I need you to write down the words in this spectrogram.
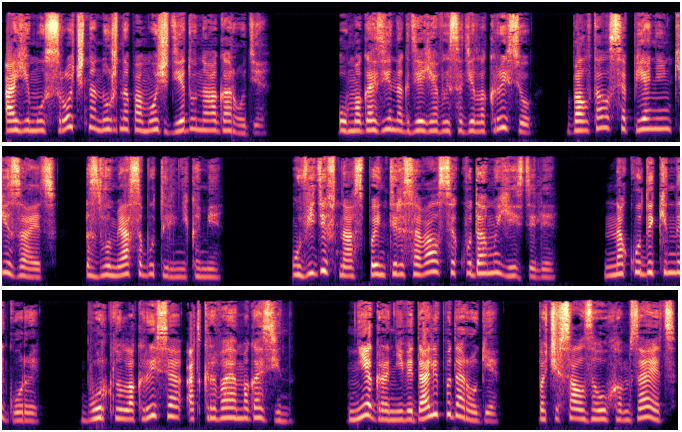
А ему срочно нужно помочь деду на огороде. У магазина, где я высадила крысю, болтался пьяненький заяц с двумя собутыльниками. Увидев нас, поинтересовался, куда мы ездили. На Кудыкины горы. Буркнула крыся, открывая магазин. Негра не видали по дороге? Почесал за ухом заяц,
